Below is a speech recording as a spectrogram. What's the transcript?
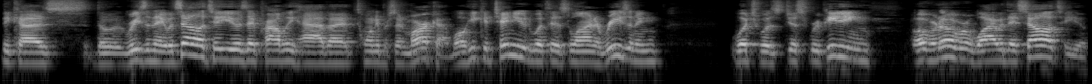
because the reason they would sell it to you is they probably have a 20% markup. Well, he continued with his line of reasoning, which was just repeating over and over, why would they sell it to you?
